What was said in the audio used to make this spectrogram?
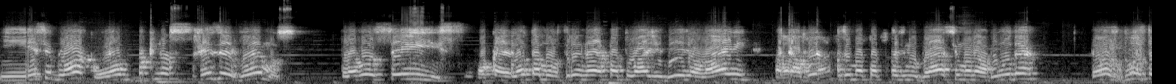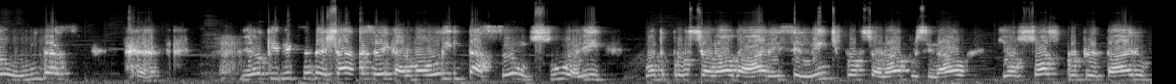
E esse bloco é um bloco que nós reservamos para vocês. O Carlão tá mostrando né, a tatuagem dele online, acabou Aham. de fazer uma tatuagem no braço e uma na bunda, então as duas estão lindas. E eu queria que você deixasse aí, cara, uma orientação sua aí, quanto profissional da área, excelente profissional, por sinal, que é o sócio proprietário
